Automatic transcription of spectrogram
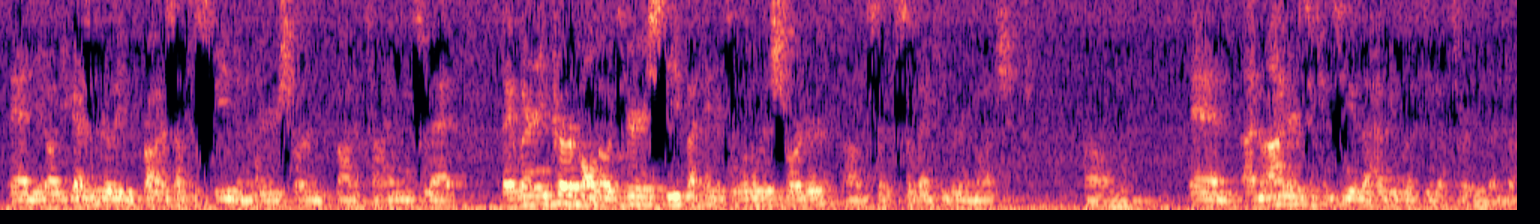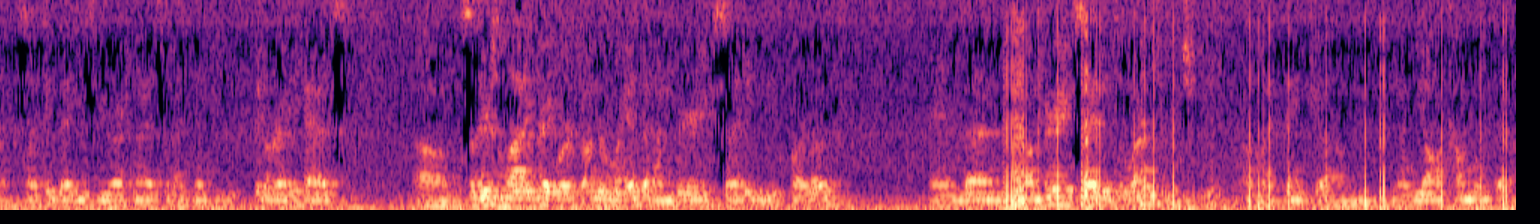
and you know, you guys have really brought us up to speed in a very short amount of time, and so that that learning curve, although it's very steep, I think it's a little bit shorter. Um, so, so thank you very much. Um, and I'm honored to continue the heavy lifting that's already been done. So I think that needs to be recognized, and I think it already has. Um, so there's a lot of great work underway that I'm very excited to be a part of. And then you know, I'm very excited to learn from each of you. Um, I think um, you know we all come with a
